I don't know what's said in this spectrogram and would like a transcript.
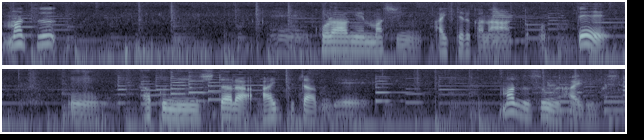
ー、まず、えー、コラーゲンマシン空いてるかなと思って、えー、確認したら空いてたんで、まずすぐ入りました。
